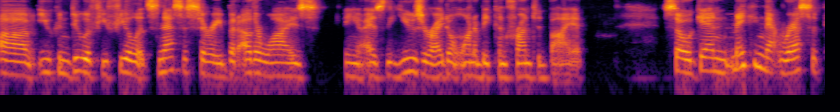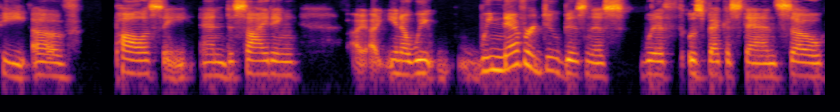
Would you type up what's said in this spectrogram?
uh, you can do if you feel it's necessary, but otherwise, you know, as the user, I don't want to be confronted by it. So again, making that recipe of policy and deciding uh, you know we we never do business with uzbekistan so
